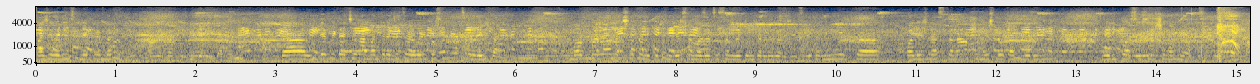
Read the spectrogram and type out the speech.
माझे वडील सिनेट मेंबर होते त्या विद्यापीठाच्या नामांतराच्या चळवळीपासून मी या चळवळीत आले मग मला लक्षात आलं की धनगर समाजाचं संघटन करणं गरजेचं आहे तर मी एक कॉलेजला असताना पुण्यश्लोक आहिलेदेवी मेडिको असोसिएशन आहे आपलं, पद्मा.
